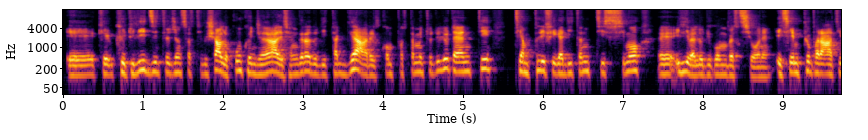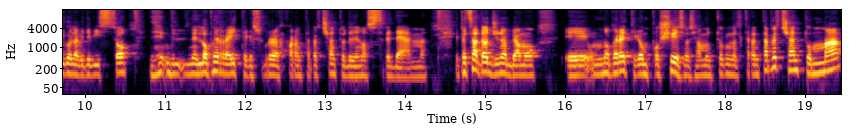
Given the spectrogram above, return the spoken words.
che, che utilizzi intelligenza artificiale o comunque in generale sia in grado di taggare il comportamento degli utenti, ti amplifica di tantissimo eh, il livello di conversione. Esempio pratico, l'avete visto nell'open rate che è superiore al 40% delle nostre DEM. E pensate, oggi noi abbiamo eh, un operette che è un po' sceso, siamo intorno al 30%, ma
